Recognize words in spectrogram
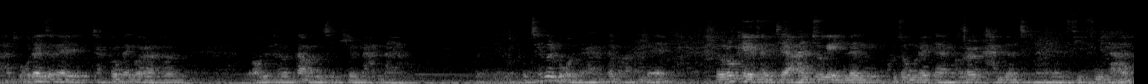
아주 오래전에 작성된 거라서 어디서 따왔는지 기억이 안 나요. 책을 보고 내가 했던 것 같은데 이렇게 해서 이제 안쪽에 있는 구조물에 대한 거를 간별 진단해낼 수 있습니다.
